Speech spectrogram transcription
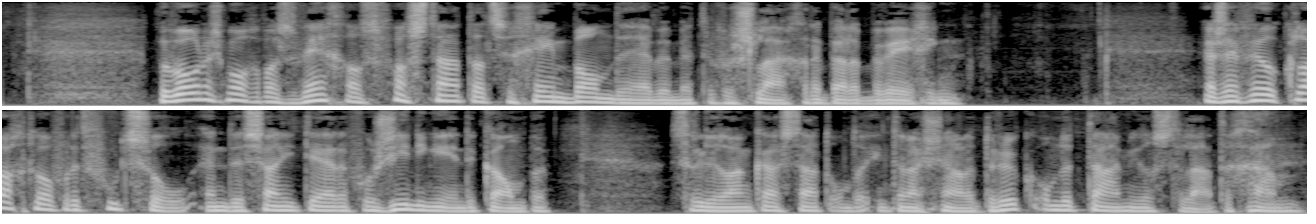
Bewoners mogen pas weg als vaststaat dat ze geen banden hebben met de verslagen rebellenbeweging. Er zijn veel klachten over het voedsel en de sanitaire voorzieningen in de kampen. Sri Lanka staat onder internationale druk om de Tamils te laten gaan.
